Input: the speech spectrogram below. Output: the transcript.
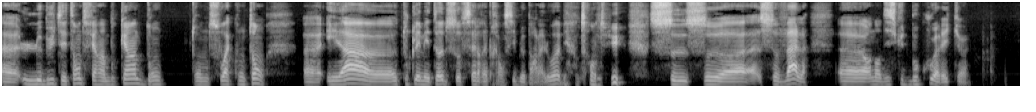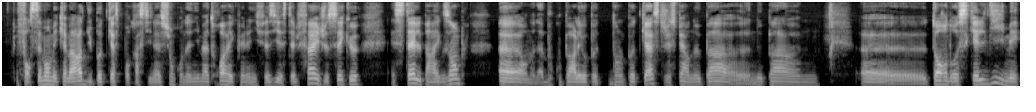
Euh, le but étant de faire un bouquin dont on soit content. Euh, et là, euh, toutes les méthodes, sauf celles répréhensibles par la loi, bien entendu, se, valent. on en discute beaucoup avec forcément mes camarades du podcast Procrastination qu'on anime à trois avec Mélanie Fazi et Estelle Fay. Je sais que Estelle, par exemple, on en a beaucoup parlé dans le podcast. J'espère ne pas, ne pas tordre ce qu'elle dit, mais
